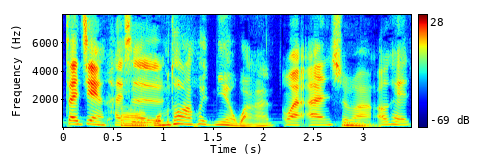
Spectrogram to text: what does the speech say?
再见还是、呃我们通常会念晚安。晚安是吗、嗯 o k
